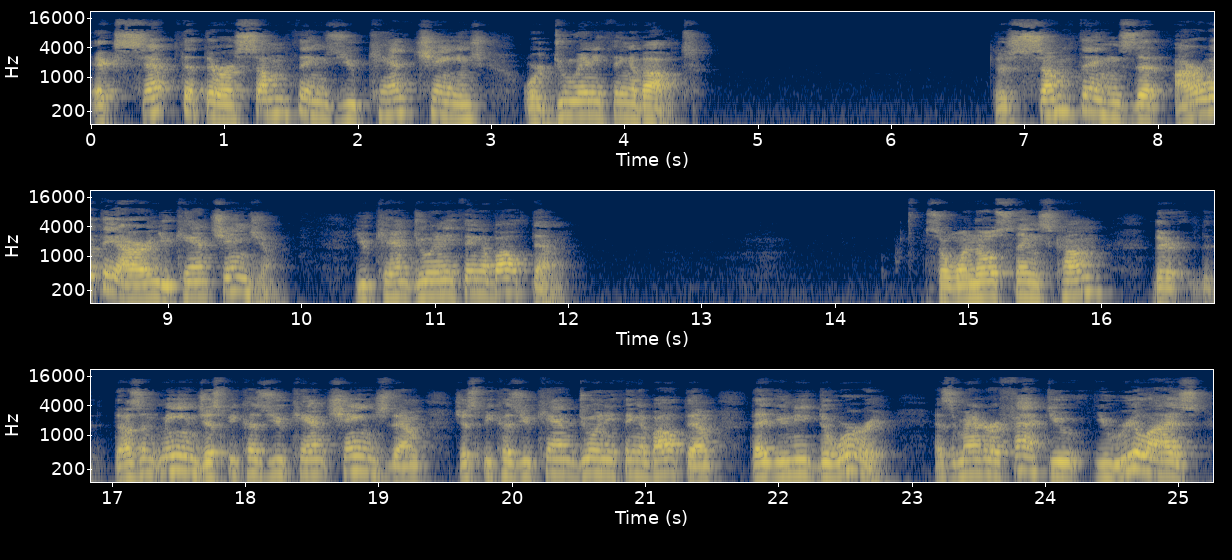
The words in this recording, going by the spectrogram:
accept that there are some things you can't change or do anything about. There's some things that are what they are and you can't change them. You can't do anything about them. So when those things come, there doesn't mean just because you can't change them, just because you can't do anything about them, that you need to worry. As a matter of fact, you, you realize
